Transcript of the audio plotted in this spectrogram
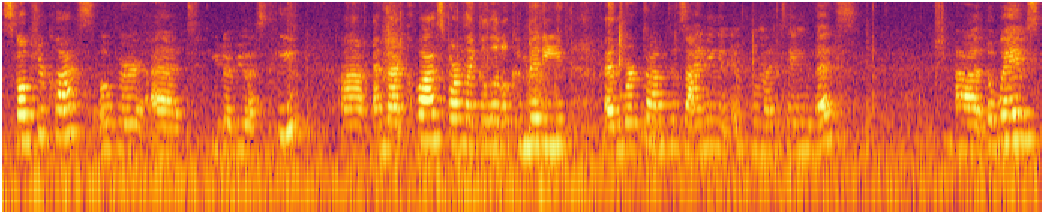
sculpture class over at UWSP. Uh, and that class formed like a little committee and worked on designing and implementing this. Uh, the waves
